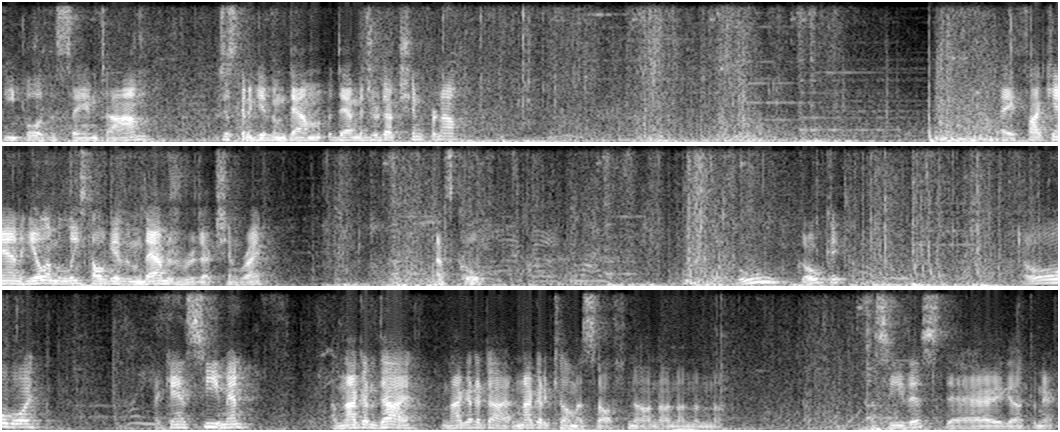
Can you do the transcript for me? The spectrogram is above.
people at the same time, I'm just gonna give him dam damage reduction for now. Hey, if I can heal him, at least I'll give him damage reduction, right? That's cool. Ooh, okay. Oh boy. I can't see, man. I'm not gonna die. I'm not gonna die. I'm not gonna kill myself. No, no, no, no, no. I see this. There you go. Come here.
